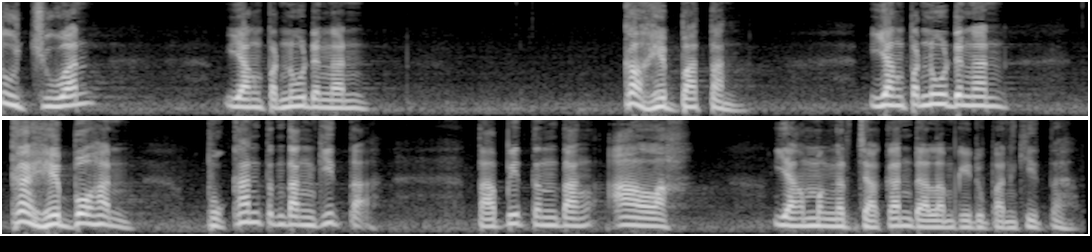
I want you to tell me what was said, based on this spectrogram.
tujuan yang penuh dengan kehebatan, yang penuh dengan kehebohan, bukan tentang kita, tapi tentang Allah yang mengerjakan dalam kehidupan kita.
